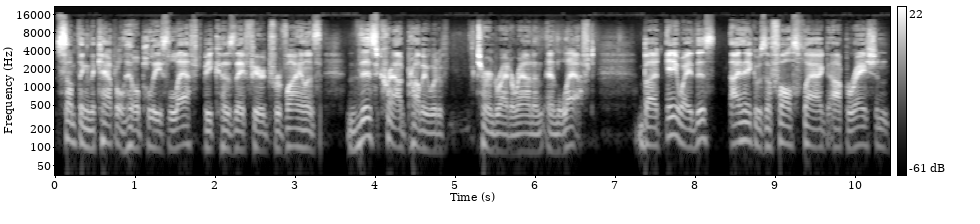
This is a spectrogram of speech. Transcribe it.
something the Capitol Hill police left because they feared for violence, this crowd probably would have turned right around and, and left. But anyway, this, I think it was a false flag operation,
